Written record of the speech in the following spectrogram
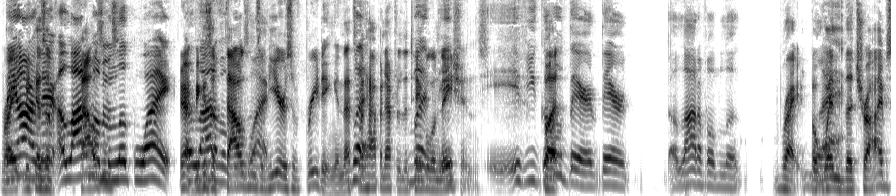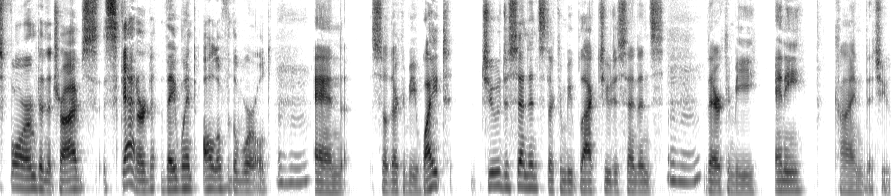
right They are. They're, a lot of them look white. yeah A because lot of them thousands of years of breeding and that's But- what happened after the table of if- nations If you go But- there, there a lot of them look. Right, but when the tribes formed and the tribes scattered, they went all over the world, Mm-hmm. and so there could be white Jew descendants, there can be black Jew descendants, Mm-hmm. there can be any kind that you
